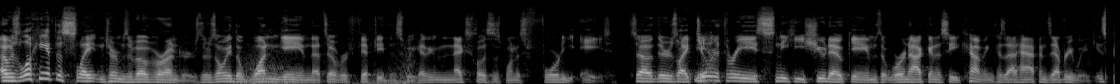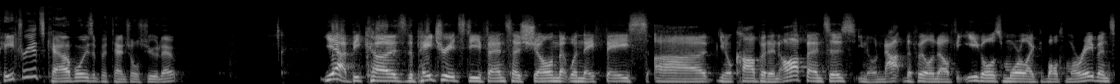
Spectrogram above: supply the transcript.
I was looking at the slate in terms of over unders. There's only the one game that's over 50 this week. I think the next closest one is 48. So there's like two Yeah. or three sneaky shootout games that we're not going to see coming because that happens every week. Is Patriots Cowboys a potential shootout? Yeah, because the Patriots defense has shown that when they face uh, you know, competent offenses, you know, not the Philadelphia Eagles, more like the Baltimore Ravens,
